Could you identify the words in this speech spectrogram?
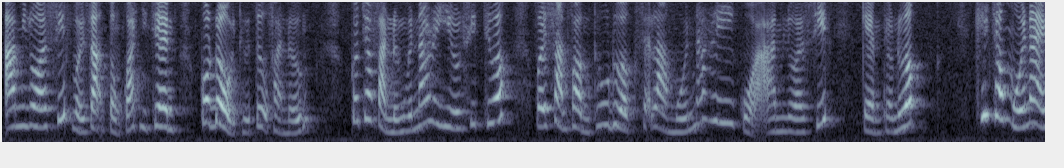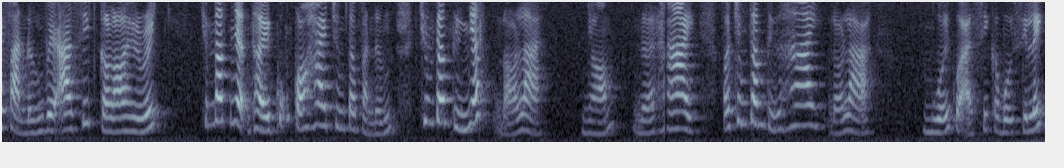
amino acid với dạng tổng quát như trên, cô đổi thứ tự phản ứng. Cô cho phản ứng với natri hydroxit trước, vậy sản phẩm thu được sẽ là muối natri của amino acid kèm theo nước. Khi trong muối này phản ứng với axit chlorhydric, chúng ta nhận thấy cũng có hai trung tâm phản ứng. Trung tâm thứ nhất đó là nhóm NH2 và trung tâm thứ hai đó là muối của axit carboxylic.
